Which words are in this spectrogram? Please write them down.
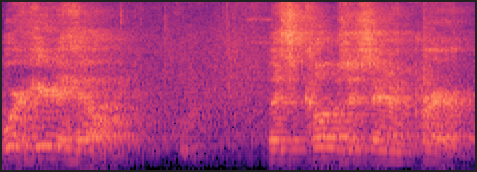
We're here to help. Let's close this in a prayer.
